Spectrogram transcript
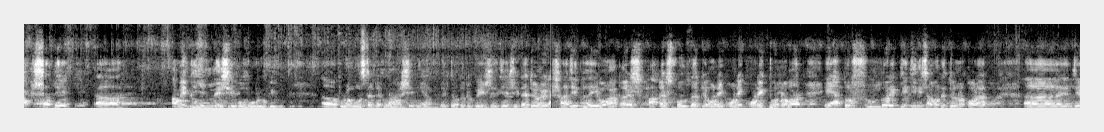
একসাথে আমি ভিন দেশি বহুরূপী পুরো পোস্টারটা এখন আসেনি। আমাদের যতটুকু এসেছে, সেটার জন্য সাজিদ ভাই এবং আকাশ আকাশ ফৌজদারকে অনেক অনেক অনেক ধন্যবাদ। এই এত সুন্দর একটি জিনিস আমাদের জন্য করার যে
